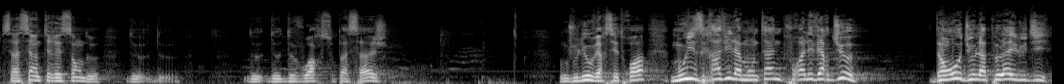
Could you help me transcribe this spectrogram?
C'est assez intéressant de, de, de, de, voir ce passage. Donc je lis au verset 3. Moïse gravit la montagne pour aller vers Dieu. D'en haut, Dieu l'appela et lui dit,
